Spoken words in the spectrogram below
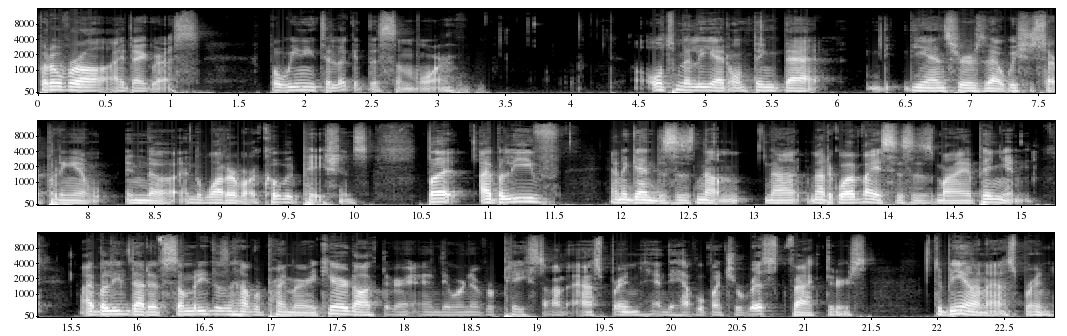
But overall, I digress. But we need to look at this some more. Ultimately, I don't think that the answer is that we should start putting it in the in the water of our COVID patients. But I believe, and again, this is not not medical advice. This is my opinion. I believe that if somebody doesn't have a primary care doctor and they were never placed on aspirin and they have a bunch of risk factors to be on aspirin,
